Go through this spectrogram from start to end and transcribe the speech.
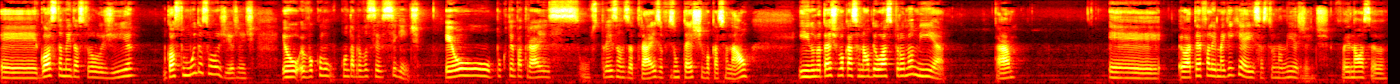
É, gosto também da astrologia. Gosto muito da astrologia, gente. Eu, eu vou contar para vocês o seguinte. Eu, pouco tempo atrás, uns três anos atrás, eu fiz um teste vocacional. E no meu teste vocacional deu astronomia, tá? É, eu até falei, mas o que, que é isso, astronomia, gente? falei, nossa,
